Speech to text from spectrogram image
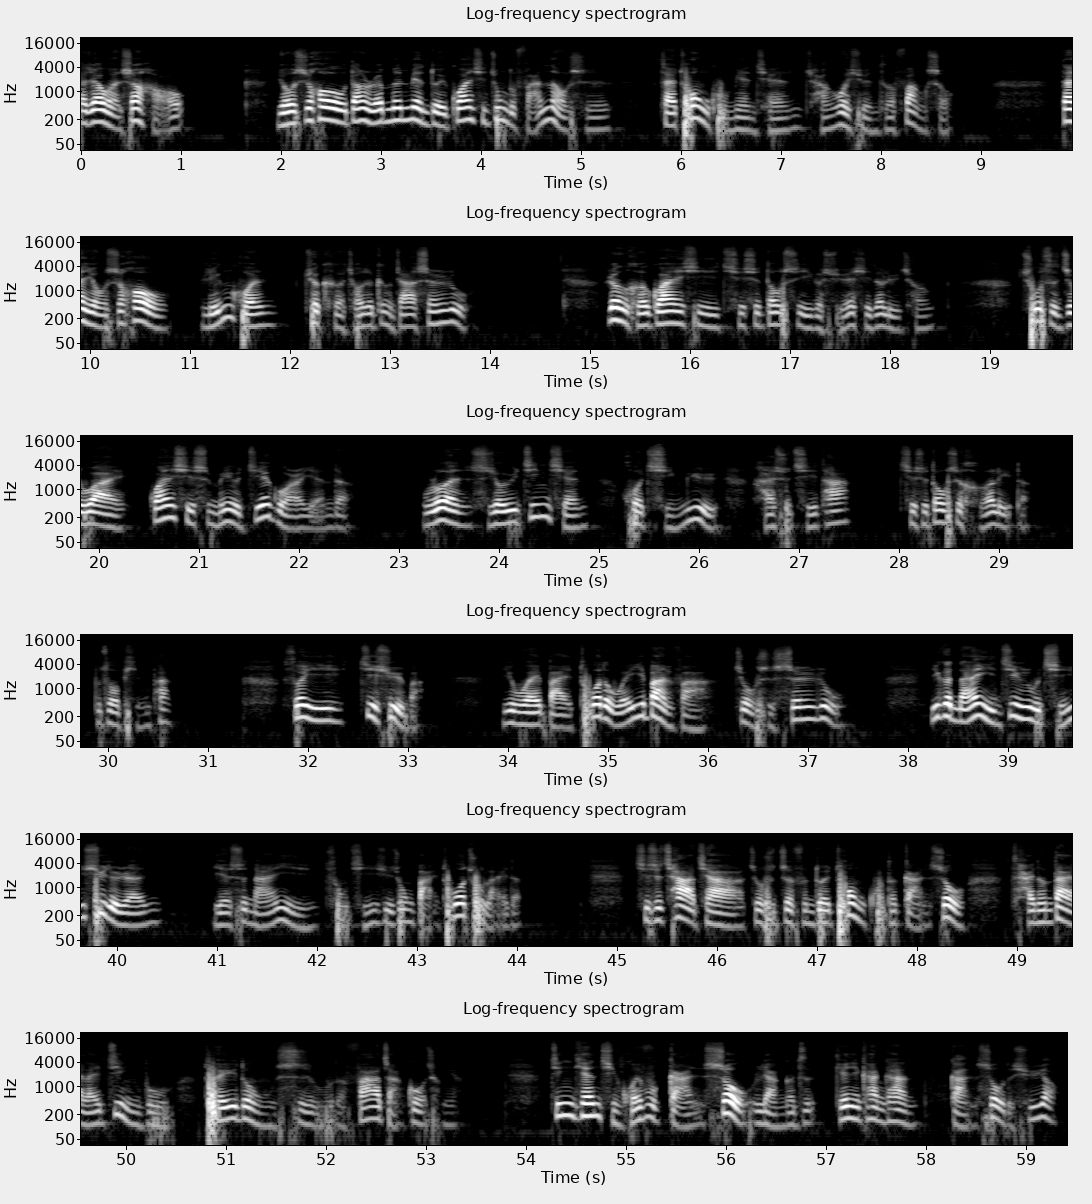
大家晚上好。有时候，当人们面对关系中的烦恼时，在痛苦面前，常会选择放手；但有时候，灵魂却渴求着更加深入。任何关系其实都是一个学习的旅程。除此之外，关系是没有结果而言的，无论是由于金钱或情欲，还是其他，其实都是合理的。不做评判，所以继续吧。因为摆脱的唯一办法就是深入。一个难以进入情绪的人，也是难以从情绪中摆脱出来的。其实，恰恰就是这份对痛苦的感受，才能带来进步，推动事物的发展过程呀。今天，请回复“感受”两个字，给你看看感受的需要。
